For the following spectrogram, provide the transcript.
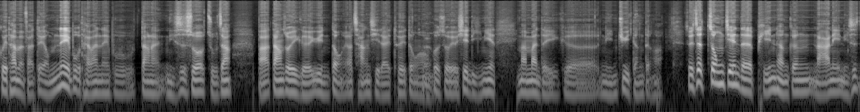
归他们反对，我们内部台湾内部当然你是说主张把它当做一个运动，要长期来推动哦，或者说有些理念慢慢的一个凝聚等等哈。所以这中间的平衡跟拿捏，你是？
